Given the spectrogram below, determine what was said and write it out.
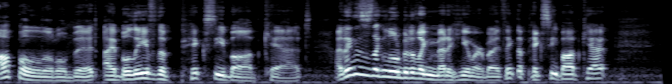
up a little bit. I believe the Pixie Bob cat. I think this is like a little bit of like meta humor, but I think the Pixie Bob cat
